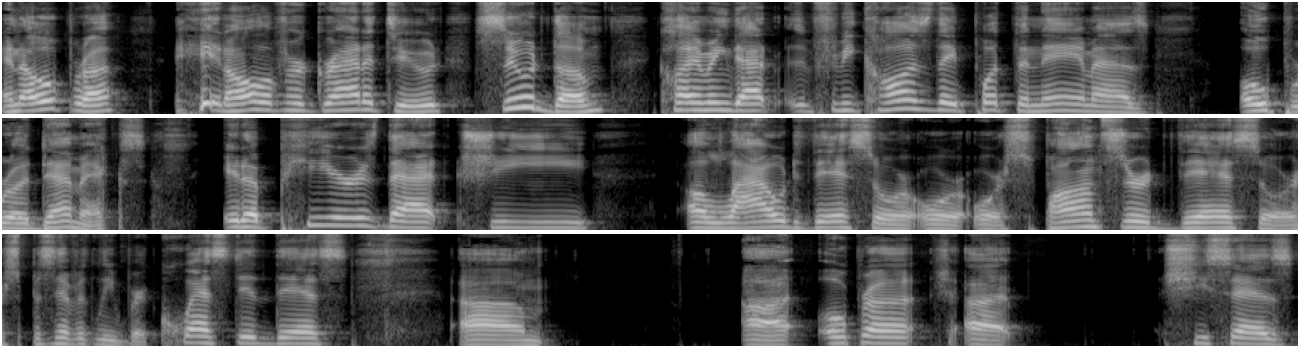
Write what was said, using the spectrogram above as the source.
And Oprah, in all of her gratitude, sued them, claiming that because they put the name as Oprahdemics, it appears that she allowed this or, or, or sponsored this or specifically requested this. Um, uh, Oprah, uh, she says,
